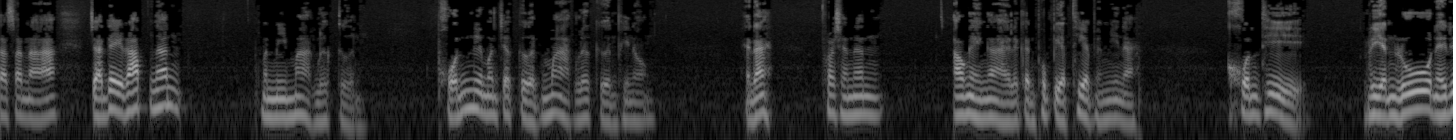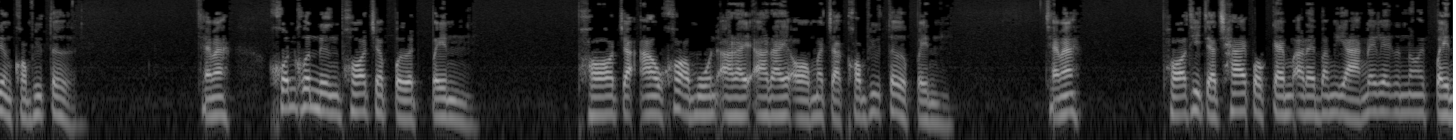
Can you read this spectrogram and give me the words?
ศาสนาจะได้รับนั้นมันมีมากเหลือเกิน ผลเนี่ยมันจะเกิดมากเหลือเกินพี่น้อง เห็นไหมเพราะฉะนั้นเอาง่ายๆเลยกันผมเปรียบเทียบอย่างนี้นะ คนที่เรียนรู้ในเรื่องคอมพิวเตอร์ ใช่ไหมคนคนหนึ่งพอจะเปิดเป็น พอจะเอาข้อมูลอะไรอะไรออกมาจากคอมพิวเตอร์เป็น ใช่ไหมพอที่จะใช้โปรแกรมอะไรบางอย่างเล็กๆน้อยๆเป็น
